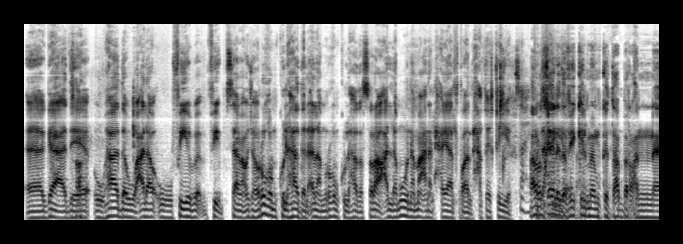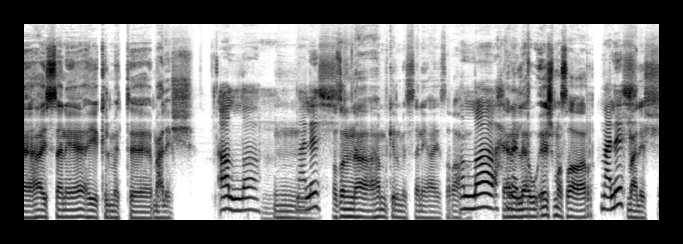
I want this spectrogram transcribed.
آه، قاعدة صح. وهذا وعلى وفي في ابتسامة على وجهها رغم كل هذا الألم رغم كل هذا الصراع علمونا معنى الحياة الحقيقية. صحيح. أنا بتخيل إذا في. كلمة ممكن تعبر عن هاي السنة هي كلمة آه، معلش. الله. مم. معلش. أظن إنها أهم كلمة السنة هاي صراحة. الله أحمد. يعني لو إيش ما صار معلش. معلش.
